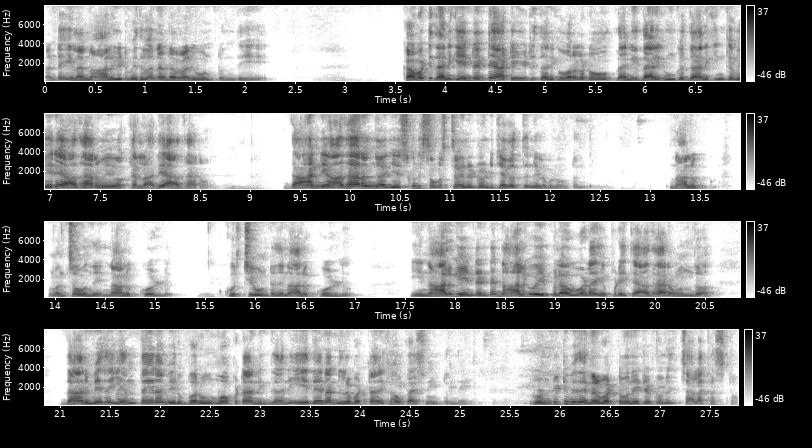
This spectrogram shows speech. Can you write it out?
అంటే ఇలా నాలుగిటి మీదుగా నిలబడి ఉంటుంది. కాబట్టి దానికి ఏంటంటే అటు ఇటు దానికి ఉరగటం దానికి దానికి ఇంకా దానికి ఇంకా వేరే ఆధారం ఏమక్కర్లా అదే ఆధారం. దాన్ని ఆధారంగా చేసుకుని సమస్తమైనటువంటి జగత్తు నిలబడి ఉంటుంది. నాలుగు మంచం ఉంది నాలుగు కోళ్ళు. కుర్చీ ఉంటుంది నాలుగు కోళ్ళు. ఈ నాలుగు ఏంటంటే నాలుగు వైపులా కూడా ఎప్పుడైతే ఆధారం ఉందో దాని మీద ఎంతైనా మీరు బరువు మోపటానికి కానీ ఏదైనా నిలబడటానికి అవకాశం ఉంటుంది. రెండింటి మీద నిలబడటం అనేటటువంటిది చాలా కష్టం.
